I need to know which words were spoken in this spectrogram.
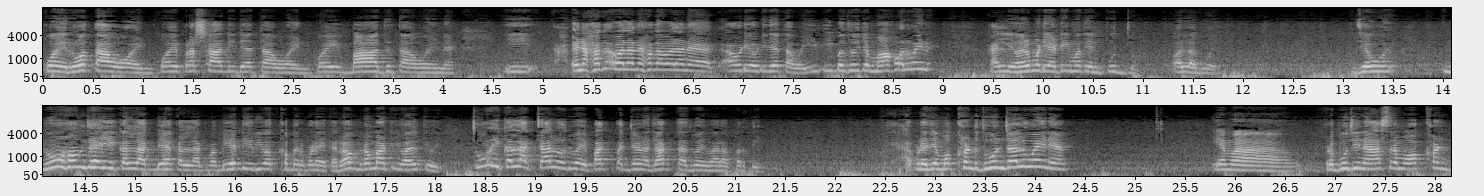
કોઈ રોતા હોય ને, કોઈ પ્રસાદી દેતા હોય ને, કોઈ બાંધતા હોય ને, ઈ એના હગાવાલાને હગાવાલાને આવડી આવડી દેતા હોય. ઈ- બધું જે માહોલ હોય ને, કાલની હરમડિયા ટીમ હતી એને પૂછજો અલગ હોય. જેવું નો સમજાય એ કલાક, બે કલાકમાં. બે દી રહ્યો ખબર પડે કે રમ રમાટીઓ હાલતી હોય. ચોવીસ કલાક ચાલુ જ હોય, પાંચ પાંચ જણા જાગતા જ હોય વારા ફરતી. આપણે જે અખંડ ધૂન ચાલુ હોય ને, એમાં પ્રભુજીના આશ્રમમાં અખંડ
